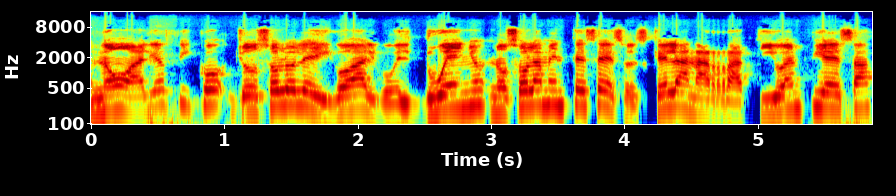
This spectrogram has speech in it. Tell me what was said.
No, alias Fico, yo solo le digo algo, el dueño, no solamente es eso, es que la narrativa empieza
